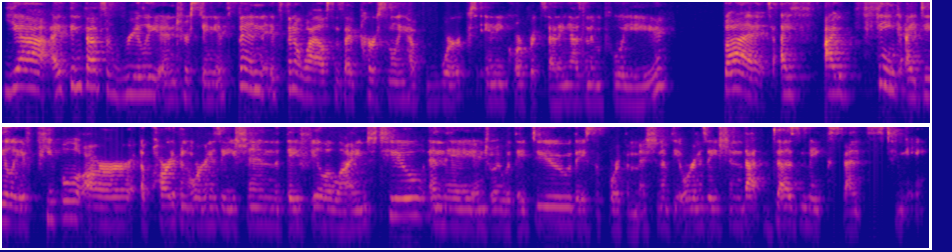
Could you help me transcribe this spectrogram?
Yeah, I think that's really interesting. It's been it's been a while since I personally have worked in a corporate setting as an employee. But I I think ideally if people are a part of an organization that they feel aligned to and they enjoy what they do, they support the mission of the organization, that does make sense to me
